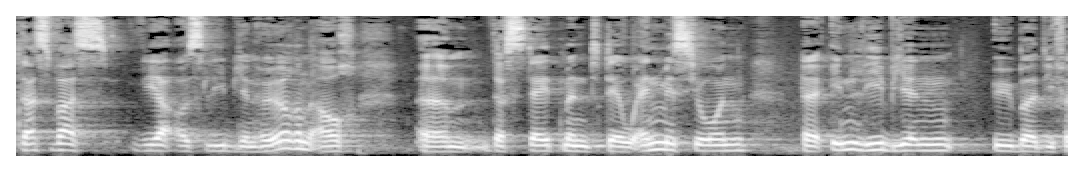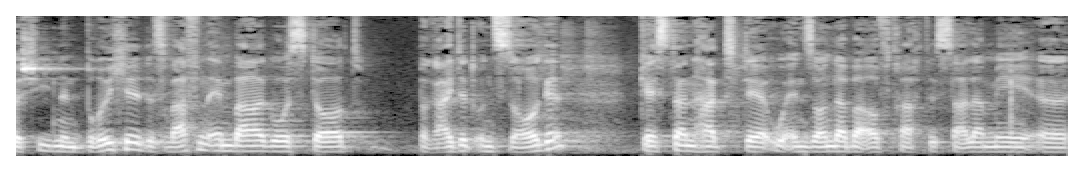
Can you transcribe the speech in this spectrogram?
Das, was wir aus Libyen hören, auch ähm, das Statement der UN-Mission äh, in Libyen über die verschiedenen Brüche des Waffenembargos dort bereitet uns Sorge. Gestern hat der UN-Sonderbeauftragte Salameh äh,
